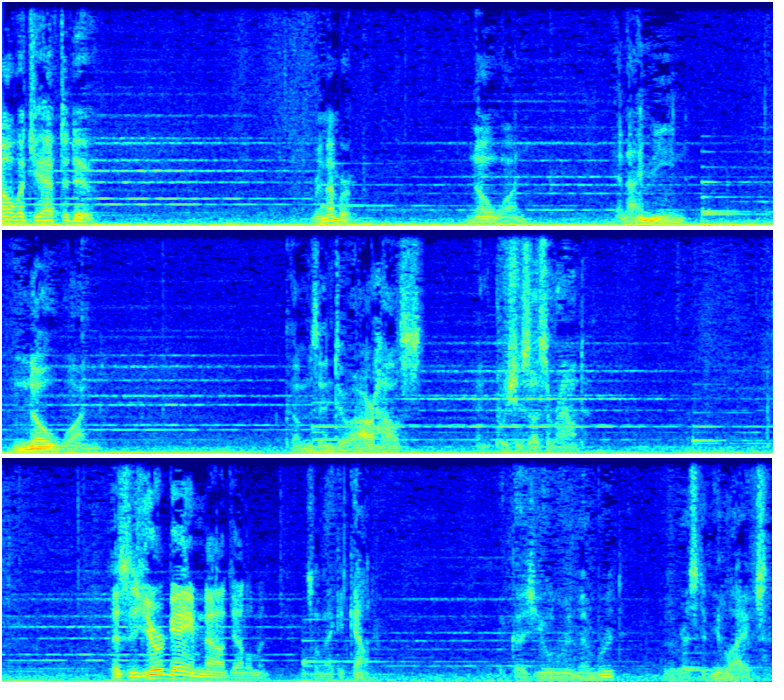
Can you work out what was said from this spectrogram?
know what you have to do. Remember, no one, and I mean no one, comes into our house and pushes us around. This is your game now, gentlemen, so make it count. Because you'll remember it for the rest of your lives.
